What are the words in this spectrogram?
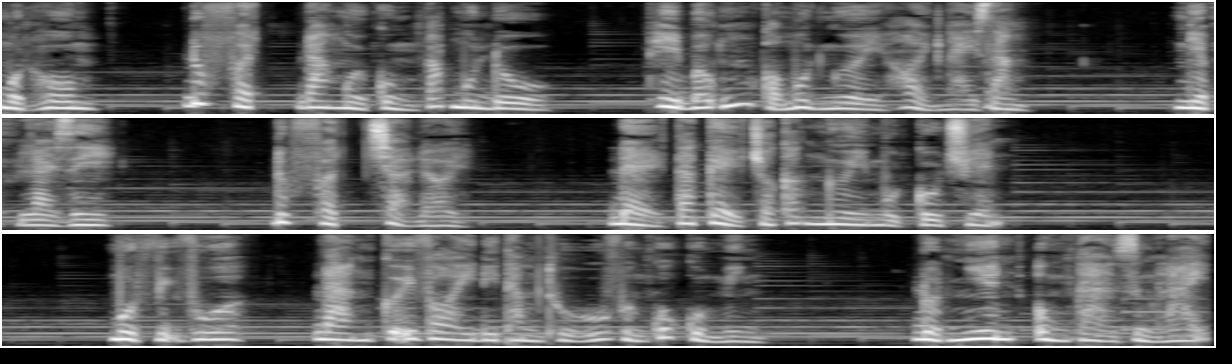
Một hôm, Đức Phật đang ngồi cùng các môn đồ, thì bỗng có một người hỏi Ngài rằng, nghiệp là gì? Đức Phật trả lời, để ta kể cho các ngươi một câu chuyện. Một vị vua đang cưỡi voi đi thăm thú vương quốc của mình. Đột nhiên ông ta dừng lại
